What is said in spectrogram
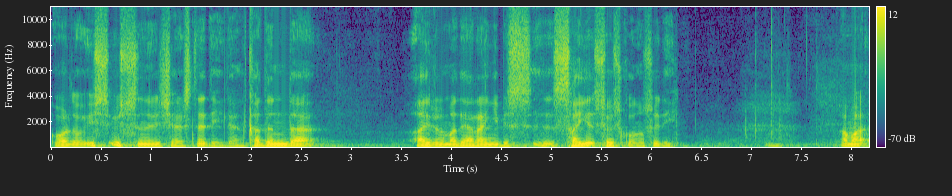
Orada o üç, sınır içerisinde değil. Yani kadında ayrılmada herhangi bir sayı söz konusu değil. Ama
